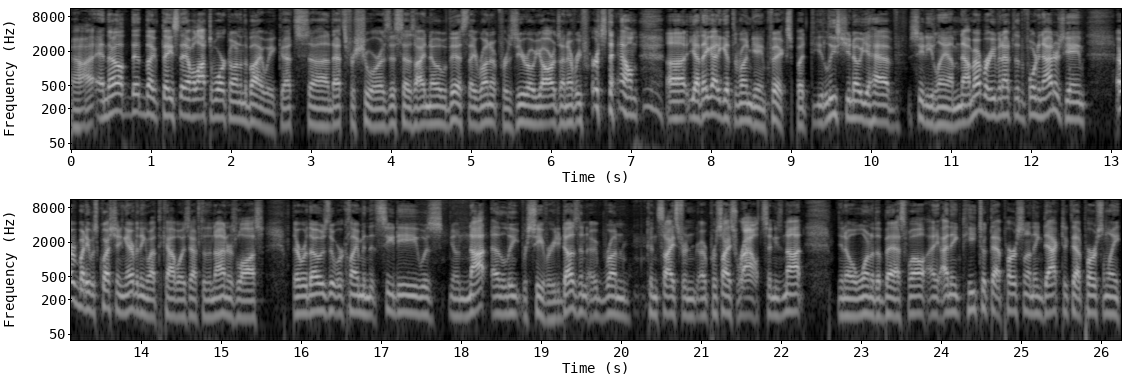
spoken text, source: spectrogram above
Uh, and they'll, they like they they have a lot to work on in the bye week. That's uh, that's for sure. As this says, I know this. They run it for zero yards on every first down. Uh, yeah, they got to get the run game fixed. But at least you know you have CeeDee Lamb. Now remember, even after the 49ers game, everybody was questioning everything about the Cowboys after the Niners loss. There were those that were claiming that CeeDee was you know not an elite receiver. He doesn't uh, run concise and uh, precise routes, and he's not you know one of the best. Well, I, I think he took that personally. I think Dak took that personally,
